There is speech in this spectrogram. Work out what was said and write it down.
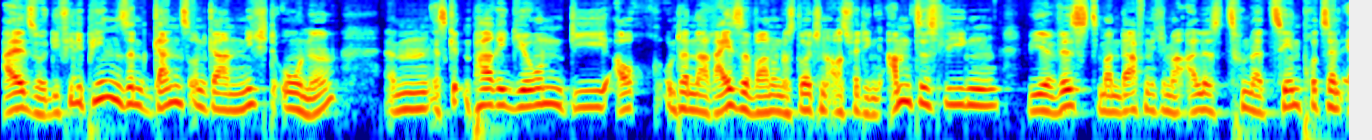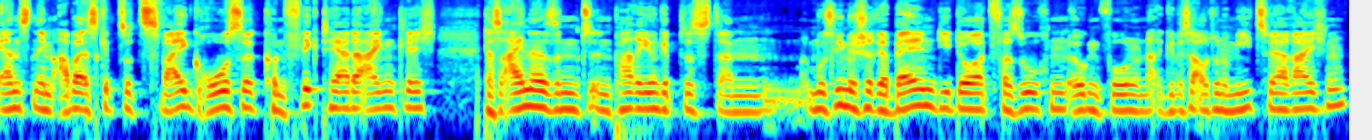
Also, die Philippinen sind ganz und gar nicht ohne. Ähm, es gibt ein paar Regionen, die auch unter einer Reisewarnung des Deutschen Auswärtigen Amtes liegen. Wie ihr wisst, man darf nicht immer alles zu 110 Prozent ernst nehmen, aber es gibt so zwei große Konfliktherde eigentlich. Das eine sind, in ein paar Regionen gibt es dann muslimische Rebellen, die dort versuchen, irgendwo eine gewisse Autonomie zu erreichen.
